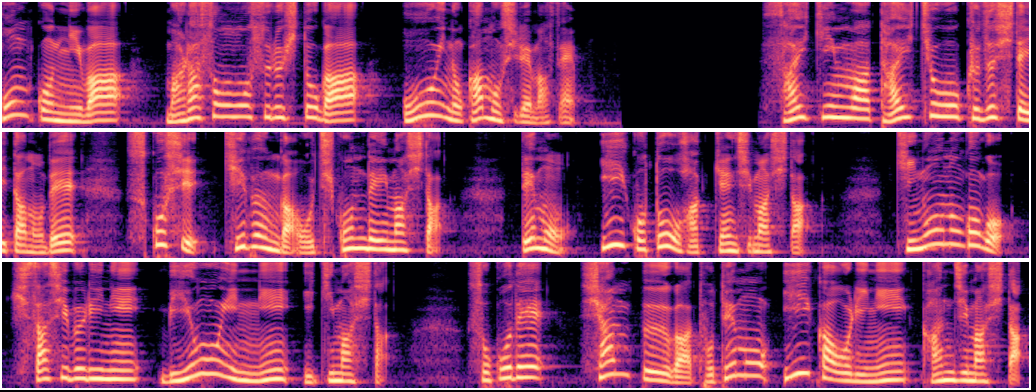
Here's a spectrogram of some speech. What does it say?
香港にはマラソンをする人が多いのかもしれません。最近は体調を崩していたので少し気分が落ち込んでいました。でもいいことを発見しました。昨日の午後、久しぶりに美容院に行きました。そこでシャンプーがとてもいい香りに感じました。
